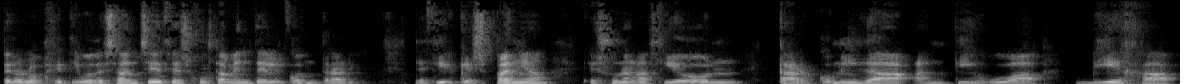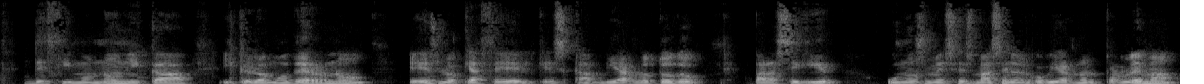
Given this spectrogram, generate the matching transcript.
Pero el objetivo de Sánchez es justamente el contrario, decir que España es una nación carcomida, antigua, vieja, decimonónica y que lo moderno es lo que hace él, que es cambiarlo todo para seguir unos meses más en el gobierno. El problema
